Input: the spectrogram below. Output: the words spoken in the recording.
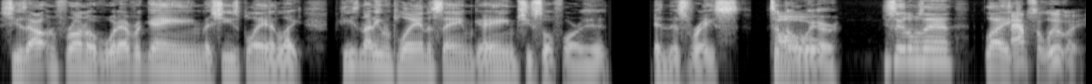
She's out in front of whatever game that she's playing. Like he's not even playing the same game. She's so far ahead in this race to Oh. nowhere. You see what I'm saying? Like Absolutely.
